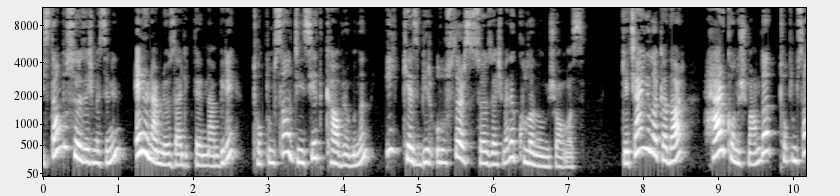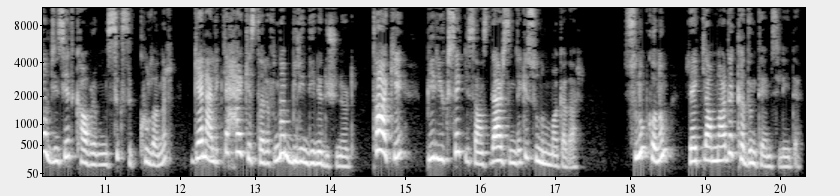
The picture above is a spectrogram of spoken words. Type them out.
İstanbul Sözleşmesi'nin en önemli özelliklerinden biri toplumsal cinsiyet kavramının ilk kez bir uluslararası sözleşmede kullanılmış olması. Geçen yıla kadar her konuşmamda toplumsal cinsiyet kavramını sık sık kullanır, genellikle herkes tarafından bilindiğini düşünürdüm. Ta ki bir yüksek lisans dersindeki sunumuma kadar. Sunum konum reklamlarda kadın temsiliydi.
